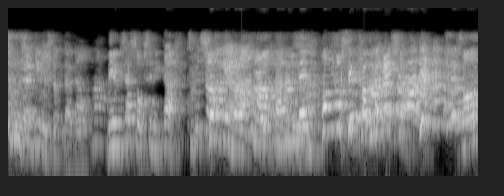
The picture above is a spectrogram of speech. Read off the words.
숨죽이고 있었다고. 근데 이렇게 살수 없으니까 구청에 맡기러 가는데 황록색 바구가 말이죠. 그래서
